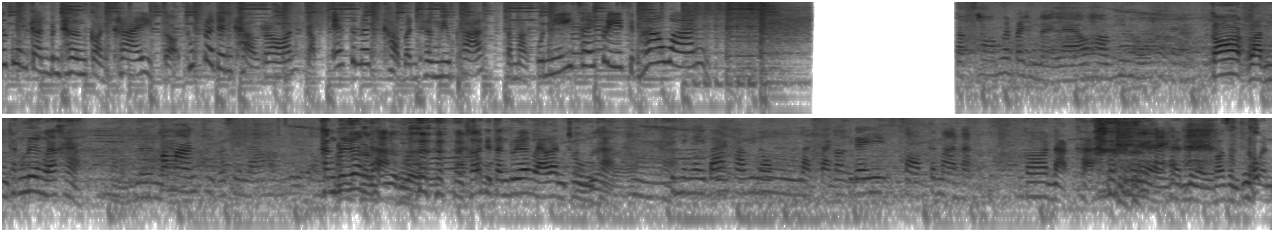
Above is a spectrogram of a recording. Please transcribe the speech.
ลึกวงการบันเทิงก่อนใคร เจาะทุกประเด็นข่าวร้อนกับ SMS ข่าวบันเทิง New Plus สมัครวันนี้ใช้ฟรี 15 วัน ซักซ้อมกันไปถึงไหนแล้วคะพี่นกก็รันทั้งเรื่องแล้วค่ะรันเรื่องประมาณกี่เปอร์เซ็นต์แล้วคะทั้งเรื่องค่ะทั้งเรื่องเลย ก็คือทั้งเรื่องแล้วรันทรูค่ะ เป็นยังไงบ้างคะพี่นกหลังจากที่ได้ซ้อมกันมาหนัก ก็หนักค่ะ เหนื่อยค่ะเหนื่อยพอสมนคกวรน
